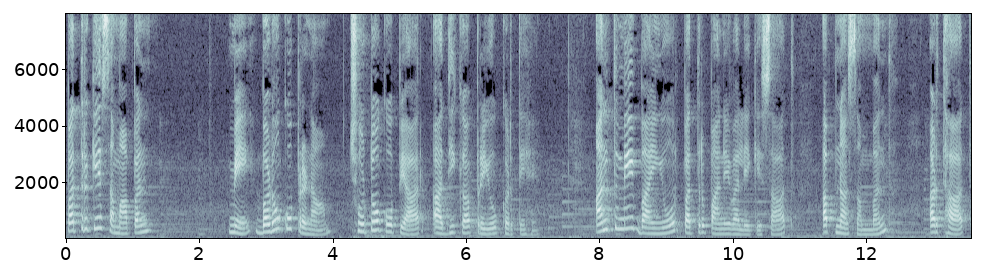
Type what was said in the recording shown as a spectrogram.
पत्र के समापन में बड़ों को प्रणाम, छोटों को प्यार आदि का प्रयोग करते हैं। अंत में बाई ओर पत्र पाने वाले के साथ अपना संबंध, अर्थात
